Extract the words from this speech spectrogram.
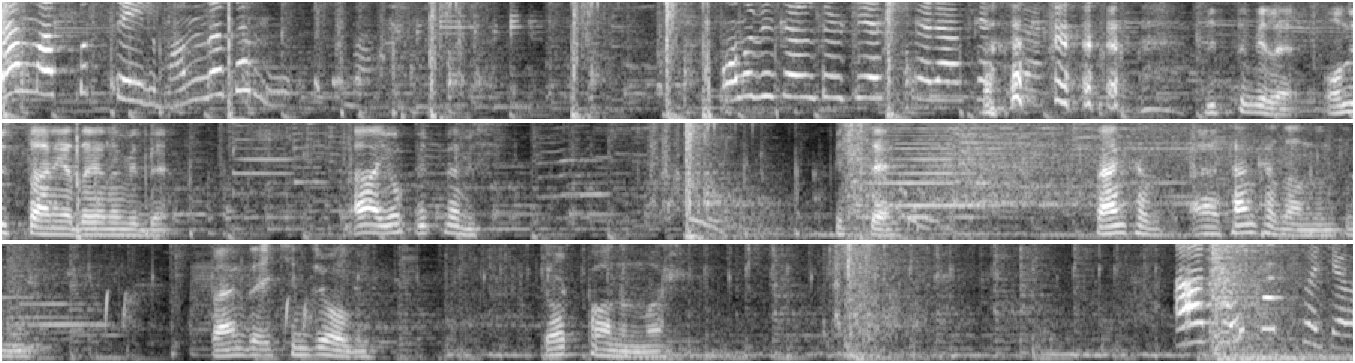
Ben maskot değilim. Anladın mı? Onu biz öldüreceğiz merak etme. Bitti bile. 13 saniye dayanabildi. Aa yok bitmemiş. Bitti. Ben kaz e, sen kazandın Tuna. Ben de ikinci oldum. 4 puanım var. Aa tavuk atmaca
